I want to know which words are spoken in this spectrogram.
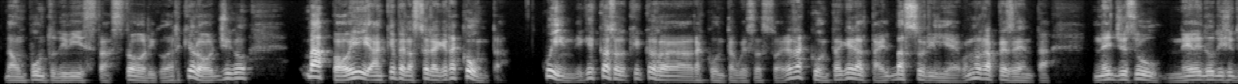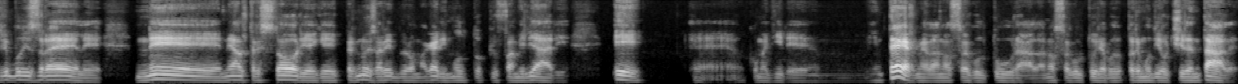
da un punto di vista storico-archeologico, ma poi anche per la storia che racconta. Quindi, che cosa, che cosa racconta questa storia? Racconta che in realtà il bassorilievo non rappresenta né Gesù, né le dodici tribù di Israele, né, né, altre storie che per noi sarebbero magari molto più familiari e, eh, come dire, interne alla nostra cultura, alla nostra cultura, potremmo dire occidentale,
